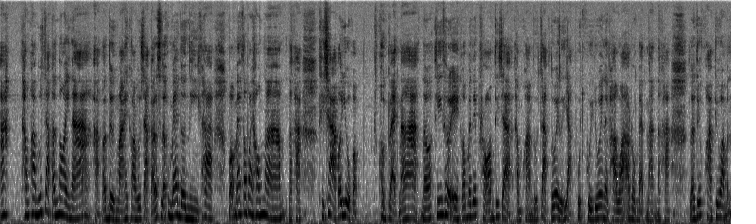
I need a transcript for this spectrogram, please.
อะทำความรู้จักกันหน่อยนะอะก็ดึงมาให้ความรู้จักกันแล้วเสร็จแล้วคุณแม่เดินหนีค่ะบอกแม่ต้องไปห้องน้ำนะคะ ทิชาก็อยู่กับ คนแปลกหน้าเนาะที่เธอเองก็ไม่ได้พร้อมที่จะทำความรู้จักด้วยหรืออยากพูดคุยด้วยในภาวะอารมณ์แบบนั้นนะคะ แล้วด้วยความที่ว่ามัน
